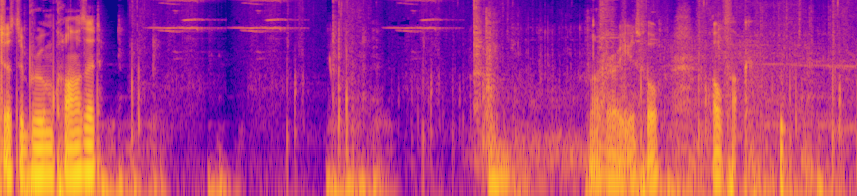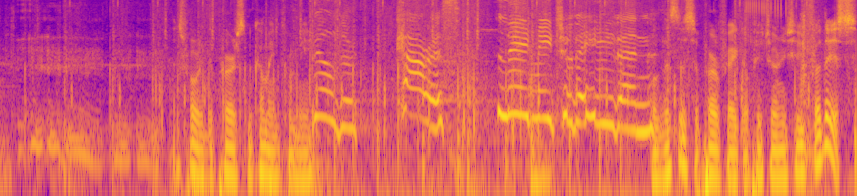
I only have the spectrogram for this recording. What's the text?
Just a broom closet. Not very useful. Oh fuck. Probably the person coming for me. Builder, Karras, lead me to the heathen. Well, this is a perfect opportunity for this.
